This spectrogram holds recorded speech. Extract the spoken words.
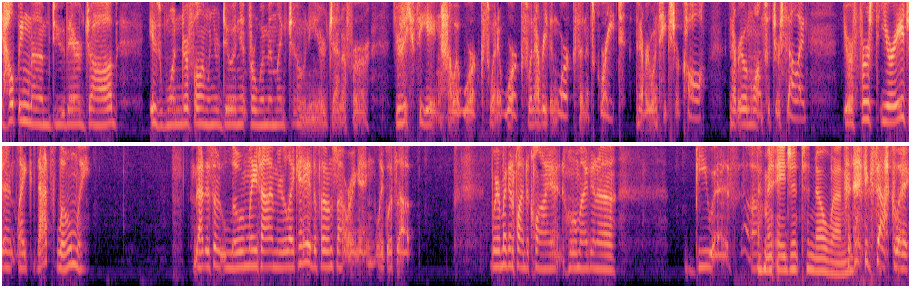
helping them do their job is wonderful. And when you're doing it for women like Joni or Jennifer, you're seeing how it works when it works, when everything works and it's great and everyone takes your call and everyone wants what you're selling. You're a first year agent, like that's lonely. That is a lonely time. You're like, hey, the phone's not ringing. Like, what's up? Where am I going to find a client? Who am I going to be with. Um, I'm an agent to no one. exactly.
